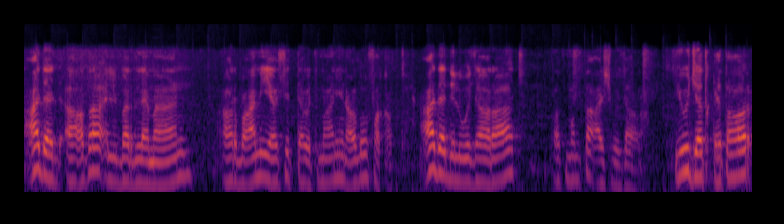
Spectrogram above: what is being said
عدد أعضاء البرلمان 486 عضو فقط. عدد الوزارات 18 وزارة. يوجد قطار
